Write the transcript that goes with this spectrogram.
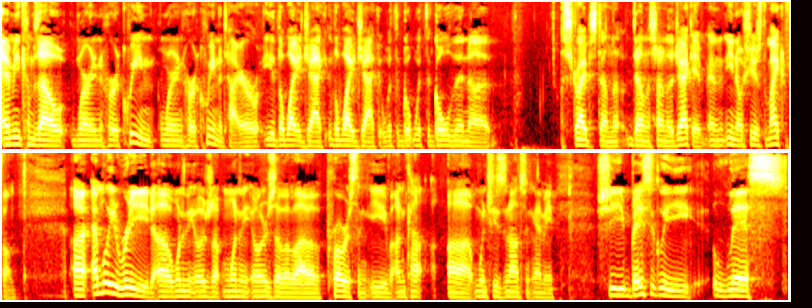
Emi comes out wearing her queen wearing her queen attire, the white jacket, the white jacket with the with the golden uh, stripes down the down the side of the jacket, and you know she has the microphone. Uh, Emily Read, uh, one of the owners, of, one of the owners of uh, Pro Wrestling Eve, uh, when she's announcing Emi, she basically lists,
